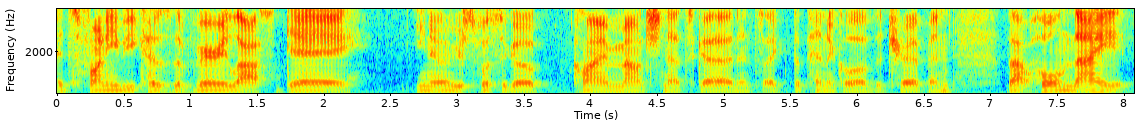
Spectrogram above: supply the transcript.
it's funny because the very last day you know you're supposed to go climb mount Śnieżka and it's like the pinnacle of the trip and that whole night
